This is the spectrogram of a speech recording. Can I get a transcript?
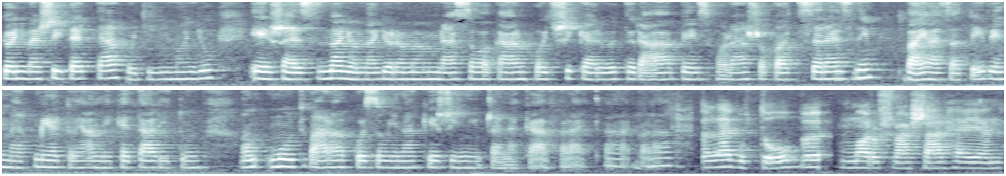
könyvesítette, hogy így mondjuk, és ez nagyon nagy örömömre szolgál, hogy sikerült rá pénzforrásokat szerezni pályázat révén, mert méltó emléket állítunk a múlt vállalkozóinak, és így nincsenek elfelejtve legalább. Legutóbb Marosvásárhelyen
